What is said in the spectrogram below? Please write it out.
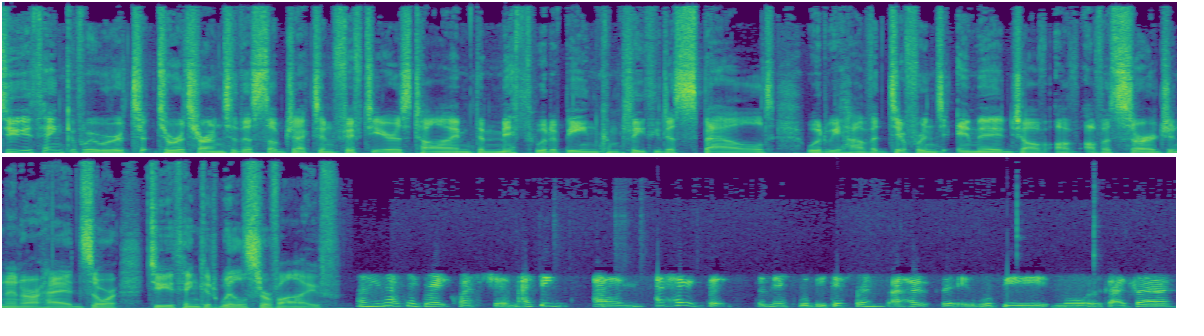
Do you think if we were to return to this subject in 50 years' time, the myth would have been completely dispelled? Would we have a different image of, of, of a surgeon in our heads, or do you think it will survive? I mean, that's a great question. I think, um, I hope that the myth will be different. I hope that it will be more diverse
